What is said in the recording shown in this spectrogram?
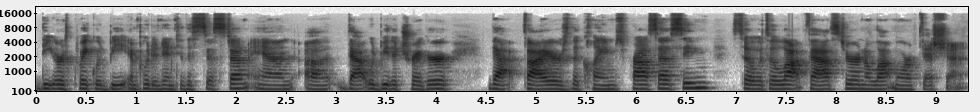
the earthquake would be inputted into the system, and uh, that would be the trigger that fires the claims processing. So it's a lot faster and a lot more efficient.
